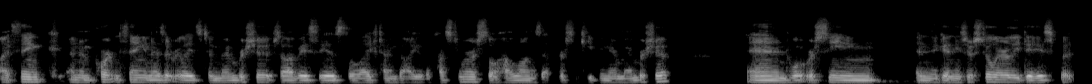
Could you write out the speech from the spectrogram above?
I think an important thing and as it relates to memberships obviously is the lifetime value of a customer. So how long is that person keeping their membership and what we're seeing, and again, these are still early days, but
